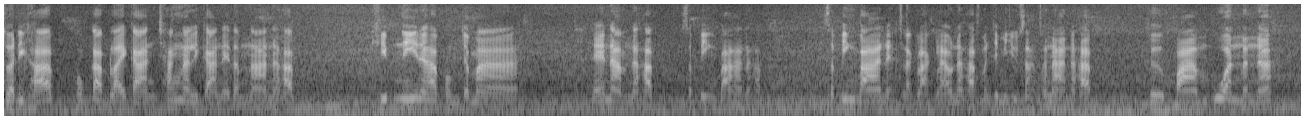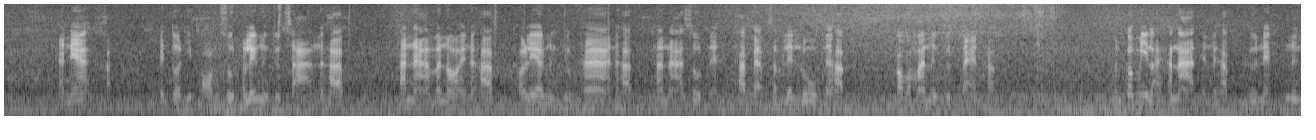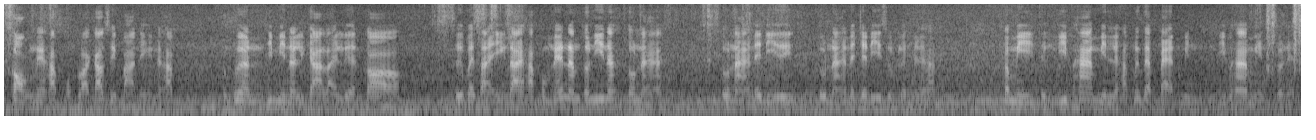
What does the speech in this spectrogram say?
สวัสดีครับพบกับรายการช่างนาฬิกาในตำนานนะครับ คลิปนี้นะครับผมจะมาแนะนำนะครับสปริงบาร์นะครับสปริงบาร์เนี่ยหลักๆแล้วนะครับ มันจะมีอยู่ 3 ขนาดนะครับ คือความอ้วนมันนะ อันเนี้ยเป็นตัวที่ผอมสุดเขาเรียก 1.3 นะครับ ถ้าหนามาหน่อยนะครับเขาเรียก 1.5 นะครับ ถ้าหนาสุดเนี่ยถ้าแบบสำเร็จรูปนะครับ ก็ประมาณ 1.8 ครับ มันก็มีหลายขนาดเห็นไหมครับคือเนี่ยหนึ่งกล่องเนี่ยครับ690 บาทเองนะครับ เพื่อนๆที่มีนาฬิกาหลายเรือนก็ซื้อไปใส่เองได้ครับ ผมแนะนำตัวนี้นะ ตัวหนาตัวหนาเนี่ยดีตัวหนาเนี่ยจะดีสุดเลยนะครับ ก็มีถึง 25มิลเลยครับตั้งแต่ 8มิลถึง 25มิลตัวเนี้ย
